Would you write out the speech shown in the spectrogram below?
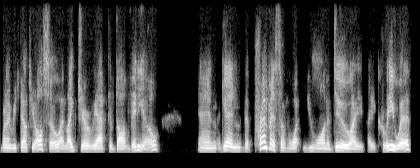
when I reached out to you also. I liked your reactive dog video. And again, the premise of what you want to do, I, I agree with.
